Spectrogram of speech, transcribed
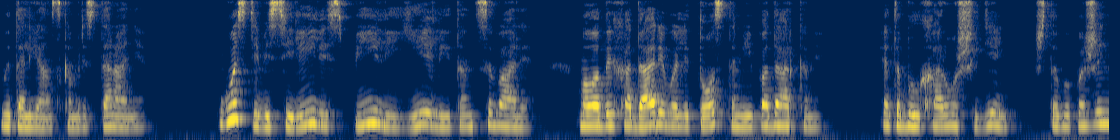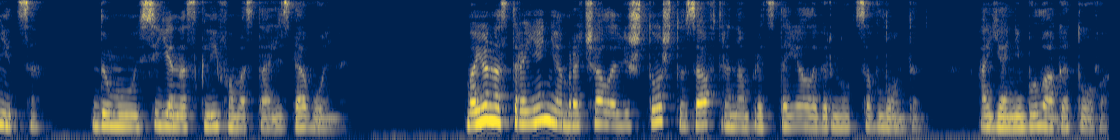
в итальянском ресторане. Гости веселились, пили, ели и танцевали. Молодых одаривали тостами и подарками. Это был хороший день, чтобы пожениться. Думаю, Сиена с Клифом остались довольны. Мое настроение омрачало лишь то, что завтра нам предстояло вернуться в Лондон. А я не была готова.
